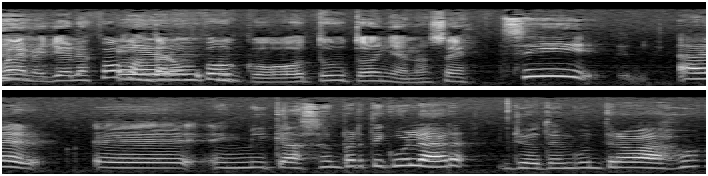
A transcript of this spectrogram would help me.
Bueno, yo les puedo contar un poco, o tú, Toña, no sé. Sí, a ver, eh, en mi caso en particular, yo tengo un trabajo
